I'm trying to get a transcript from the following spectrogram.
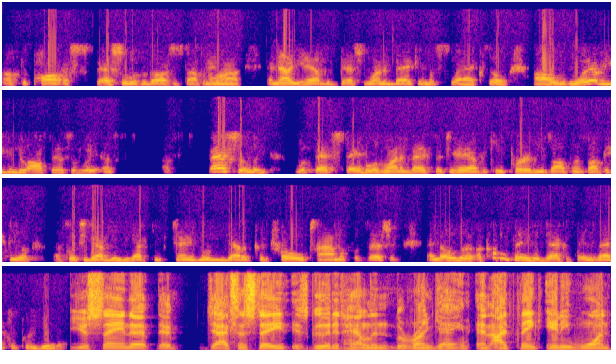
up to par, especially with regards to stopping the run. And now you have the best running back in the SWAC. So uh, whatever you can do offensively, especially with that stable of running backs that you have to keep View's offense off the field, that's what you got to do. You got to keep the chains moving. You got to control time of possession. And those are a couple of things that Jackson State is actually pretty good at. you're saying that that Jackson State is good at handling the run game, and I think anyone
